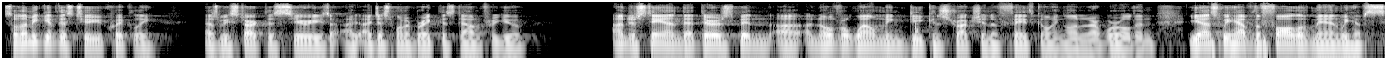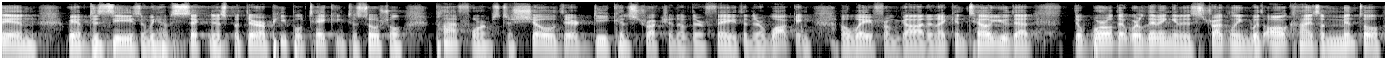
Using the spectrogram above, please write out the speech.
So let me give this to you quickly as we start this series. I, I just want to break this down for you. Understand that there's been an overwhelming deconstruction of faith going on in our world. And yes, we have the fall of man, we have sin, we have disease, and we have sickness, but there are people taking to social platforms to show their deconstruction of their faith, and they're walking away from God. And I can tell you that the world that we're living in is struggling with all kinds of mental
